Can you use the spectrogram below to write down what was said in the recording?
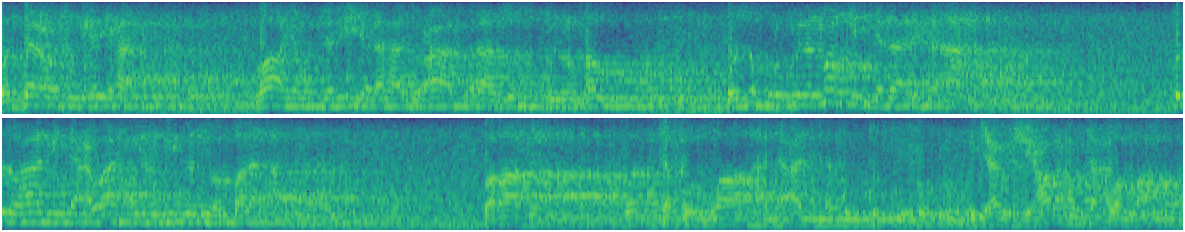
والدعوة إليها ظاهرة جلية لها دعاء ولها زخرف من القول وزخرف من المرء كذلك الآن. كل هذه دعوات من الفتنة والضلال. ورابع واتقوا الله لعلكم تفلحون. اجعلوا شعاركم تقوى الله.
